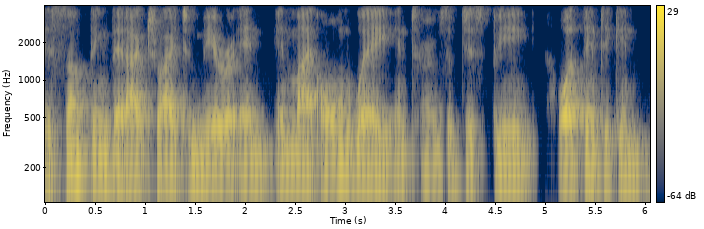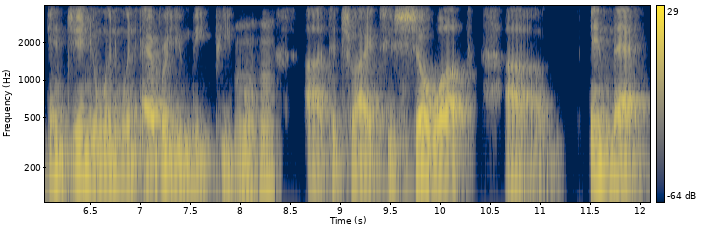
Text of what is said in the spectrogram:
is something that i've tried to mirror in in my own way in terms of just being authentic and, and genuine whenever you meet people mm-hmm. uh, to try to show up uh, in that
